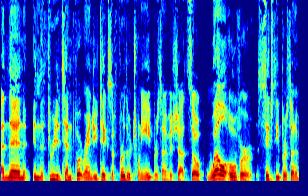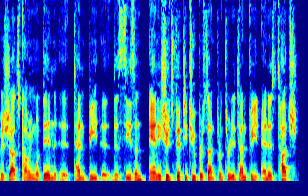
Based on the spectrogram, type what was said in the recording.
and then in the 3 to 10 foot range, he takes a further 28% of his shots. So well over 60% of his shots coming within uh, 10 feet uh, this season. And he shoots 52% from 3 to 10 feet. And his touch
